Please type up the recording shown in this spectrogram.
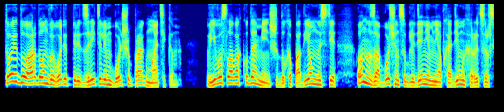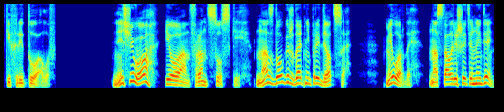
то Эдуарда он выводит перед зрителем больше прагматиком. В его словах куда меньше духоподъемности, он озабочен соблюдением необходимых рыцарских ритуалов. «Ничего, Иоанн французский, нас долго ждать не придется. Милорды, настал решительный день.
